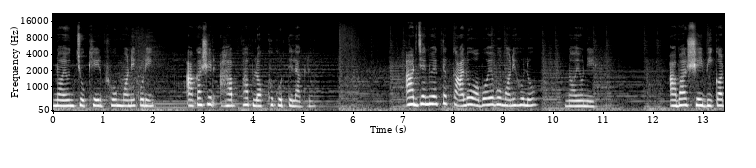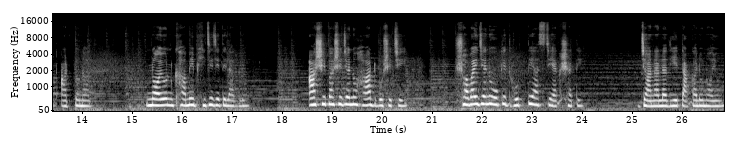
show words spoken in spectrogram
নয়ন চোখের ভ্রম মনে করে আকাশের হাব ভাব লক্ষ্য করতে লাগল। আর যেন একটা কালো অবয়ব মনে হলো নয়নের। আবার সেই বিকট আর্তনাদ নয়ন ঘামে ভিজে যেতে লাগল। আশেপাশে যেন হাট বসেছে। সবাই যেন ওকে ধরতে আসছে একসাথে। জানালা দিয়ে তাকালো নয়ন।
